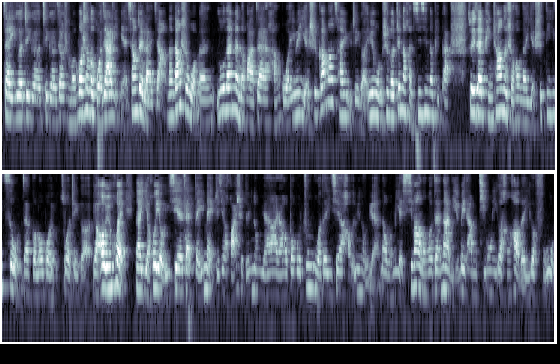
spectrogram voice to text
在一个这个这个叫什么陌生的国家里面，相对来讲，那当时我们 Lululemon 的话，在韩国，因为也是刚刚参与这个，因为我们是个真的很新兴的品牌，所以在平昌的时候呢，也是第一次我们在 Global 有做这个有奥运会，那也会有一些在北美这些滑雪的运动员啊，然后包括中国的一些好的运动员，那我们也希望能够在那里为他们提供一个很好的一个服务，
